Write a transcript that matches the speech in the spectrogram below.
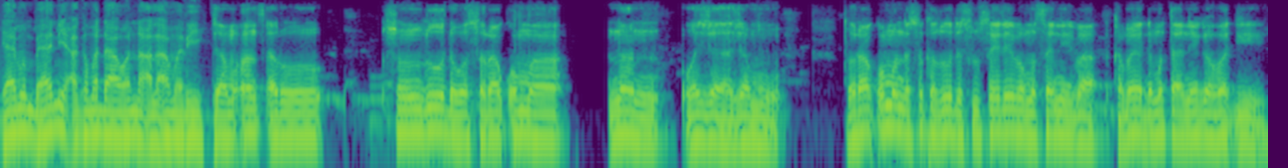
ya yi min bayani a game da wannan al'amari. Jami'an tsaro sun zo da wasu raƙuma nan wajajenmu. To raƙuman da suka zo da su sai dai ba mu sani ba. Kamar yadda mutane ga faɗi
